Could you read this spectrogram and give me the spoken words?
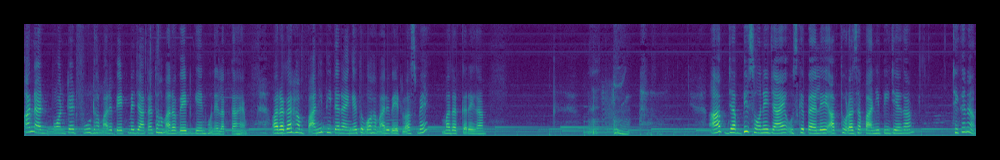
अनवांटेड फ़ूड हमारे पेट में जाता है तो हमारा वेट गेन होने लगता है। और अगर हम पानी पीते रहेंगे तो वो हमारे वेट लॉस में मदद करेगा। आप जब भी सोने जाएँ, उसके पहले आप थोड़ा सा पानी पीजिएगा। ठीक है ना?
